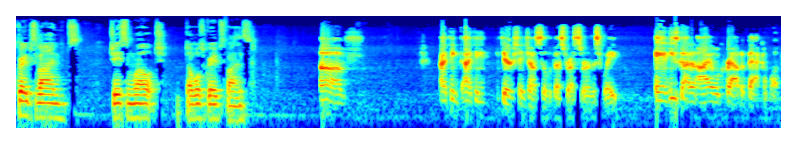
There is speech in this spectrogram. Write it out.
Grapes Vines, Jason Welch, doubles Grapes Vines. Um, I think I think Derek St. John's still the best wrestler in this weight, and he's got an Iowa crowd to back him up.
